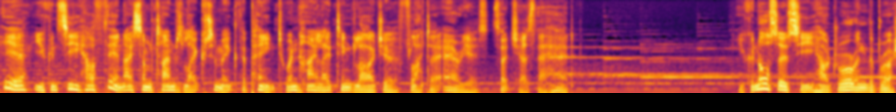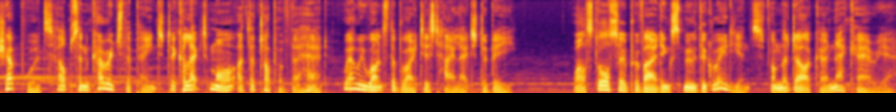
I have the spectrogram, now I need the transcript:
Here you can see how thin I sometimes like to make the paint when highlighting larger, flatter areas, such as the head. You can also see how drawing the brush upwards helps encourage the paint to collect more at the top of the head, where we want the brightest highlight to be, whilst also providing smoother gradients from the darker neck area.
